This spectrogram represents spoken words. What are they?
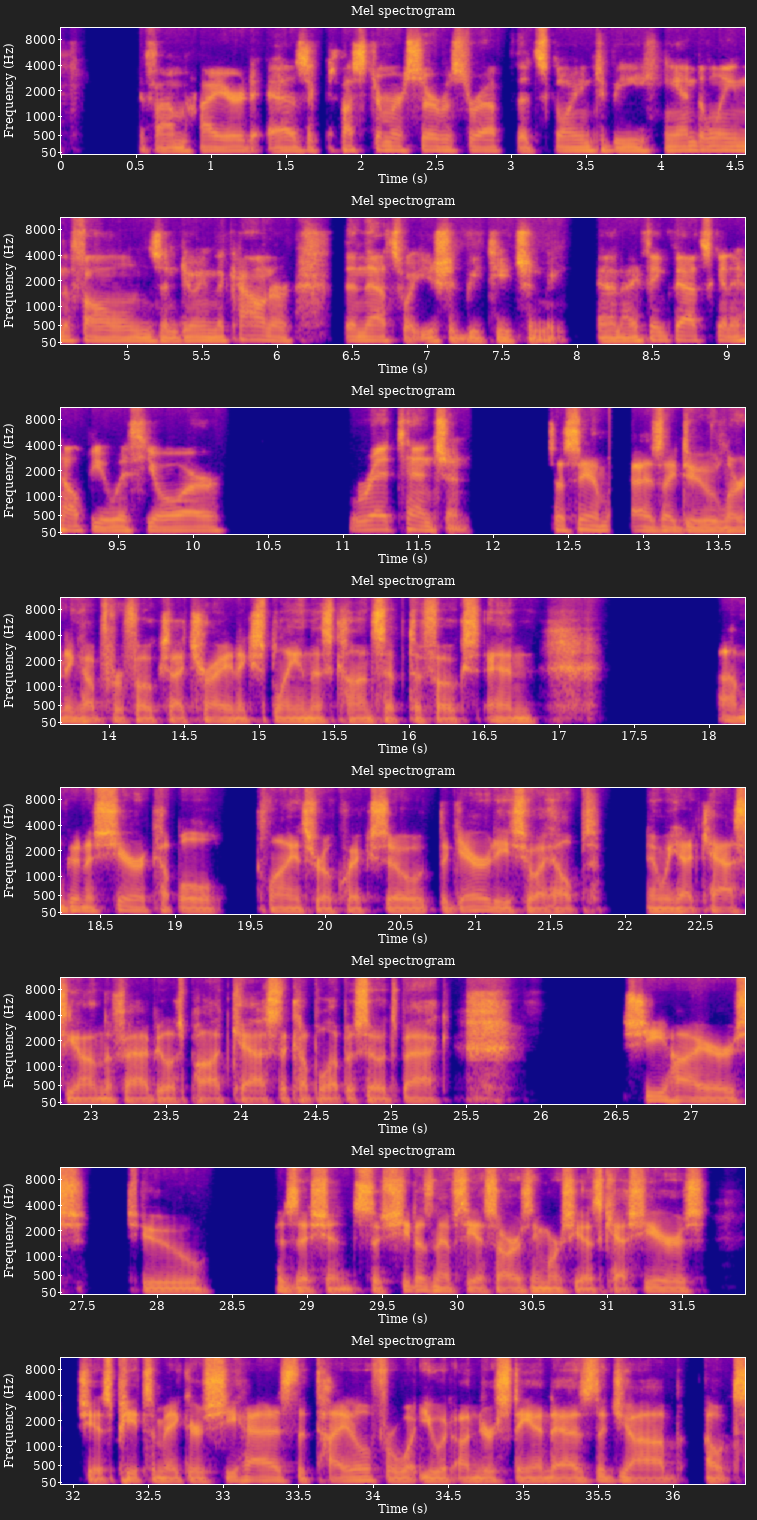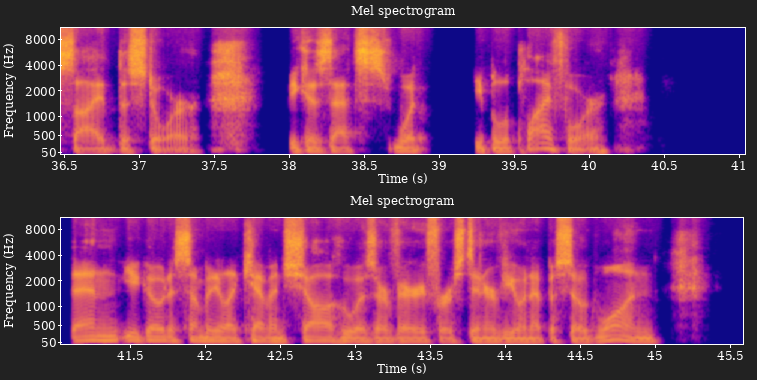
if I'm hired as a customer service rep that's going to be handling the phones and doing the counter, then that's what you should be teaching me. And I think that's going to help you with your retention. So, Sam, as I do Learning Hub for folks, I try and explain this concept to folks. And I'm going to share a couple clients real quick. So, the Garrity's who I helped, and we had Cassie on the fabulous podcast a couple episodes back. She hires two positions. So, she doesn't have CSRs anymore. She has cashiers, she has pizza makers. She has the title for what you would understand as the job outside the store, because that's what people apply for. Then you go to somebody like Kevin Shaw, who was our very first interview in episode one,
